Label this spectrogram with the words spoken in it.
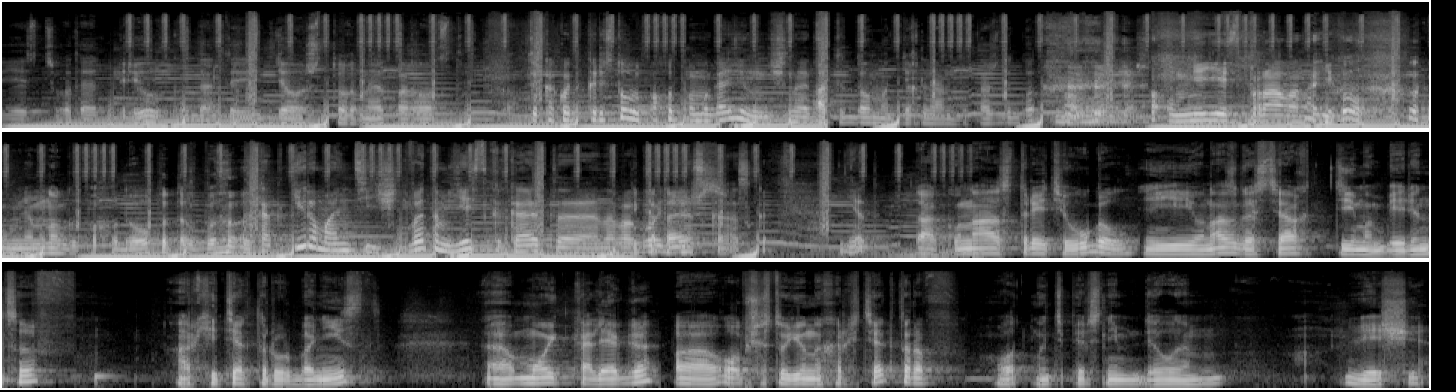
Есть вот этот период, когда ты делаешь турне по родственникам. Ты какой-то крестовый поход по магазину начинается. А ты дома гирлянду каждый год? У меня есть право на елку. У меня много, походу, опытов было. Катки романтичны. В этом есть какая-то новогодняя сказка. Нет? Так, у нас третий угол, и у нас в гостях Дима Беренцев, архитектор-урбанист, э, мой коллега по обществу юных архитекторов. Вот мы теперь с ним делаем вещи.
